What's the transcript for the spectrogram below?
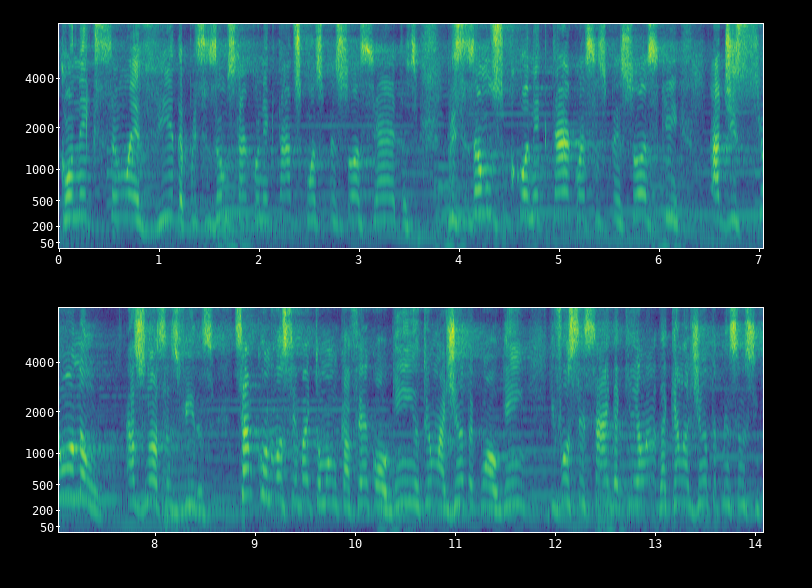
Conexão é vida, precisamos estar conectados com as pessoas certas, precisamos conectar com essas pessoas que adicionam as nossas vidas. Sabe quando você vai tomar um café com alguém, ou tem uma janta com alguém, e você sai daquela, daquela janta pensando assim:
